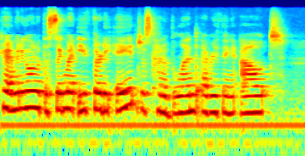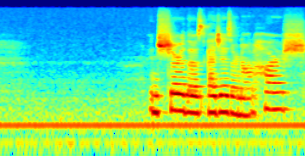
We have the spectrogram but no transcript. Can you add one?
Okay, I'm gonna go in with the Sigma E38, just kind of blend everything out. Ensure those edges are not harsh.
